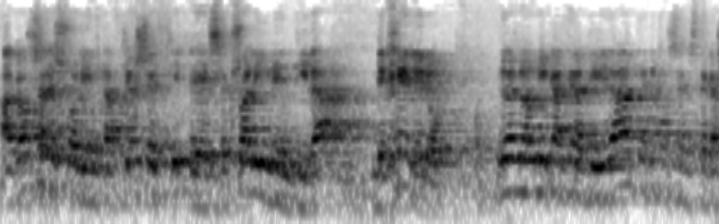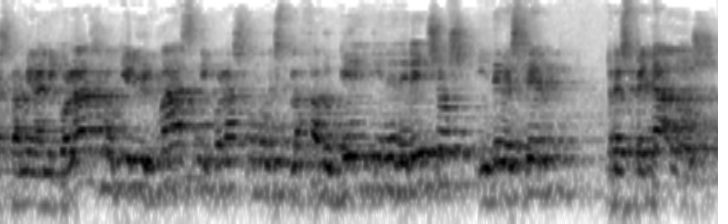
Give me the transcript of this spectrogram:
a causa de su orientación eh, sexual e identidad de género. No es la única creatividad, tenemos en este caso también a Nicolás, no quiero ir más, Nicolás como desplazado gay tiene derechos y debe ser respetados.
